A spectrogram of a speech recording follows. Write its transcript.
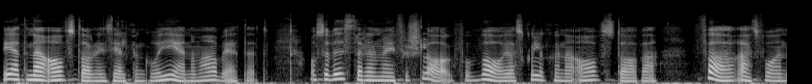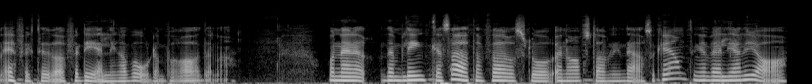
det är att den här avstavningshjälpen går igenom arbetet och så visar den mig förslag på var jag skulle kunna avstava för att få en effektivare fördelning av orden på raderna. Och när den blinkar så här att den föreslår en avstavning där så kan jag antingen välja ja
